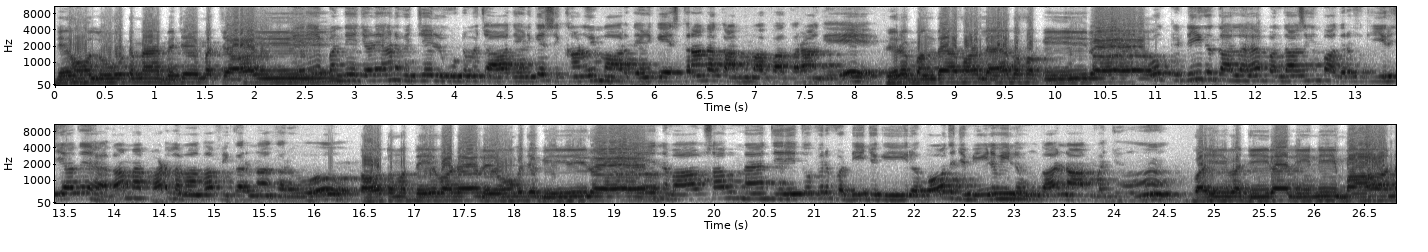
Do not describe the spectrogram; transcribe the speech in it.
ਦੇਹੋਂ ਲੂਟ ਮੈਂ ਵਿਜੇ ਮਚਾਈ। ਮੇਰੇ ਬੰਦੇ ਜਿਹੜੇ ਹਨ ਵਿੱਚੇ ਲੂਟ ਮਚਾ ਦੇਣਗੇ ਸਿੱਖਾਂ ਨੂੰ ਹੀ ਮਾਰ ਦੇਣਗੇ ਇਸ ਤਰ੍ਹਾਂ ਦਾ ਕੰਮ ਆਪਾਂ ਕਰਾਂਗੇ। ਫਿਰ ਬੰਦਾ ਫੜ ਲੈ ਫਕੀਰ। ਉਹ ਕਿੱਡੀ ਕੁ ਗੱਲ ਹੈ ਬੰਦਾ ਸਿੰਘ ਬਹਾਦਰ ਫਕੀਰ ਜਿਹਾ ਤੇ ਹੈਗਾ ਮੈਂ ਫੜ ਲਵਾਂਗਾ ਫਿਕਰ ਨਾ ਕਰੋ। ਤਉ ਤੁਮ ਤੇ ਵਡ ਲਿਓਂਗ ਜਗੀਰ। ਇਹ ਨਵਾਬ ਸਾਹਿਬ ਮੈਂ ਤੇਰੇ ਤੋਂ ਫਿਰ ਵੱਡੀ ਜਗੀਰ ਬਹੁਤ ਜ਼ਮੀਨ ਵੀ ਲਊਂਗਾ ਨਾਮ ਵਜੋਂ। ਵਹੀ ਵਜੀਰਾ ਲੀਨੀ ਮਾਨ।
